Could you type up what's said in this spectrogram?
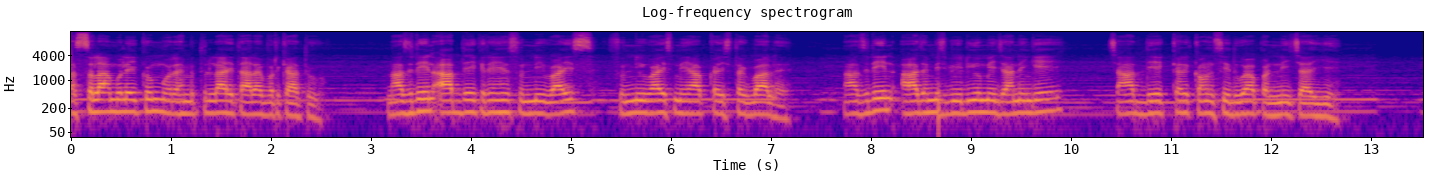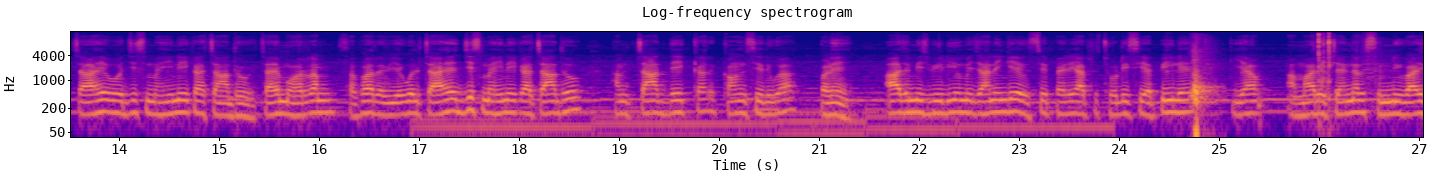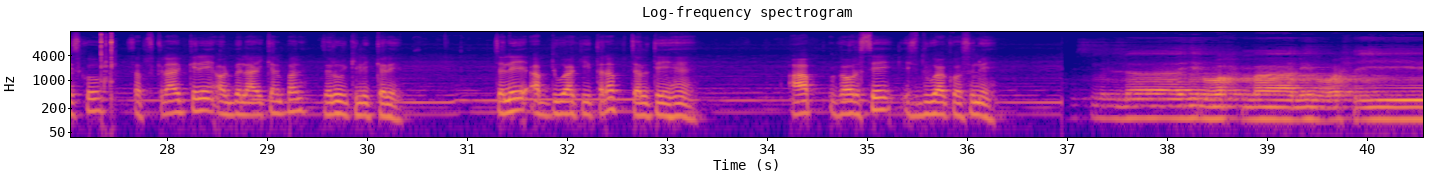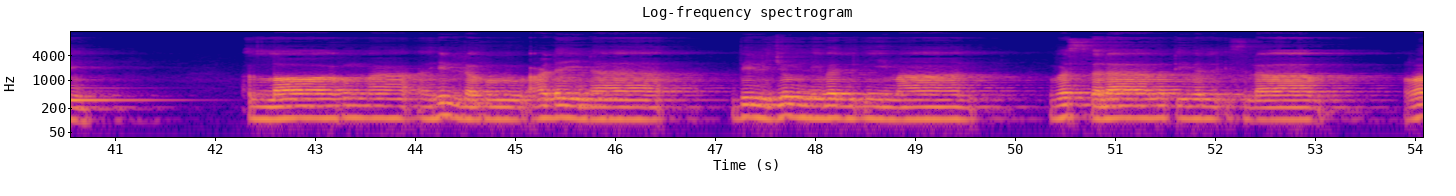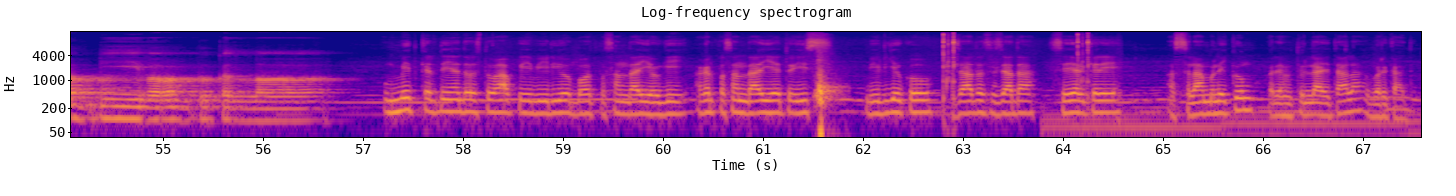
असलकम वरहमल ताला वरकू नाजरीन, आप देख रहे हैं सुन्नी वाइस। सुन्नी वाइस में आपका इस्तकबाल है। नाजरीन, आज हम इस वीडियो में जानेंगे चाँद देखकर कौन सी दुआ पढ़नी चाहिए। चाहे वो जिस महीने का चाँद हो, चाहे मुहर्रम, सफ़र, रबी अव्वल, चाहे जिस महीने का चाँद हो, हम चाँद देखकर कौन सी दुआ पढ़ें। आज हम इस वीडियो में जानेंगे, उससे पहले आपसे छोटी सी अपील है आप हमारे चैनल सुन्नी वाइस को सब्सक्राइब करें और बेल आइकन पर ज़रूर क्लिक करें। चले अब दुआ की तरफ़ चलते हैं। आप गौर से इस दुआ को सुने। अहिल्लहु अलैना बिलजुम्नि वल रब्बी उम्मीद करते हैं दोस्तों आपको ये वीडियो बहुत पसंद आई होगी। अगर पसंद आई है तो इस वीडियो को ज़्यादा से ज़्यादा शेयर करें। असलकम वरहमल वबरकातुहू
